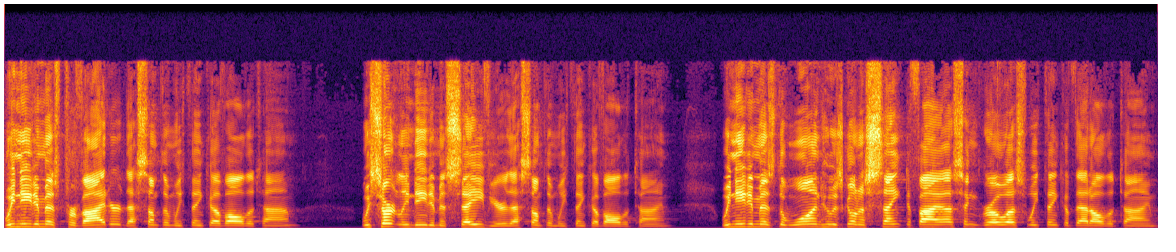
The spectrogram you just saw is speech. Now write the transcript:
We need Him as provider. That's something we think of all the time. We certainly need Him as Savior. That's something we think of all the time. We need Him as the one who is going to sanctify us and grow us. We think of that all the time.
